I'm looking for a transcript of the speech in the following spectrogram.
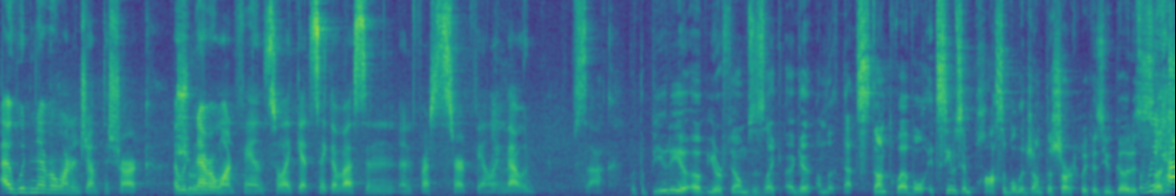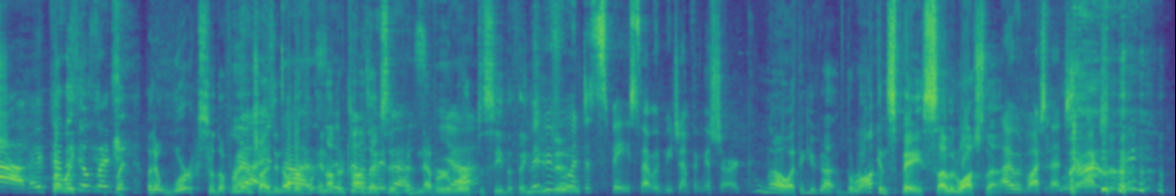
I would never want to jump the shark. I would Sure. never want fans to like get sick of us and, and for us to start failing. That would suck. But the beauty of your films is like again on the, that stunt level, it seems impossible to jump the shark because you go to We such. have. It kind of like, feels like. but but it works for the Yeah, franchise. it in other in other It totally contexts, it would never Yeah. work to see the things Maybe you do. Maybe if we went to space, that would be jumping the shark. no, I think you got The Rock in space. I would watch that. I would watch that too, actually.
